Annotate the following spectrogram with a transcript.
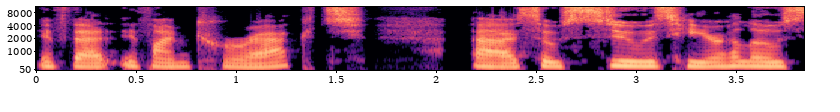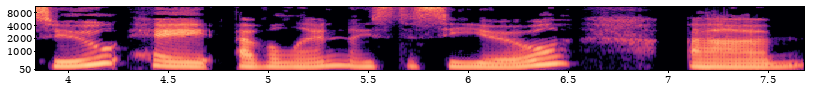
if that, if I'm correct. Uh, so Sue is here. Hello, Sue. Hey, Evelyn. Nice to see you. Um,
